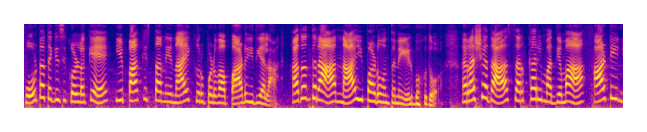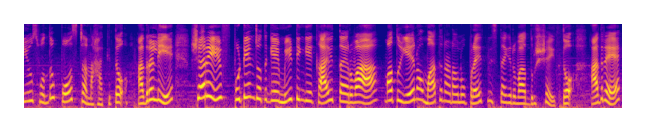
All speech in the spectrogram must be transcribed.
ಫೋಟೋ ತೆಗೆಸಿಕೊಳ್ಳಕ್ಕೆ ಈ ಪಾಕಿಸ್ತಾನಿ ನಾಯಕರು ಪಡುವ ಪಾಡು ಇದೆಯಲ್ಲ? ಅದೊಂಥರ ನಾಯಿ ಪಾಡು ಅಂತಾನೆ ಹೇಳ್ಬಹುದು. ರಷ್ಯಾದ ಸರ್ಕಾರಿ ಮಾಧ್ಯಮ ಆರ್ ಟಿ ನ್ಯೂಸ್ ಒಂದು ಪೋಸ್ಟ್ ಅನ್ನು ಹಾಕಿತ್ತು. ಅದರಲ್ಲಿ, ಶರೀಫ್ ಪುಟಿನ್ ಜೊತೆಗೆ ಮೀಟಿಂಗ್ಗೆ ಕಾಯುತ್ತಾ ಇರುವ ಮತ್ತು ಏನೋ ಮಾತನಾಡಲು ಪ್ರಯತ್ನಿಸ್ತಾ ಇರುವ ದೃಶ್ಯ ಇತ್ತು. ಆದರೆ,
